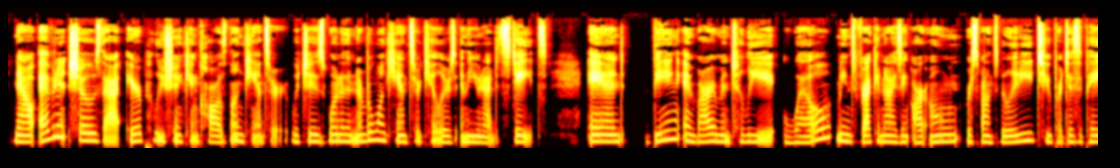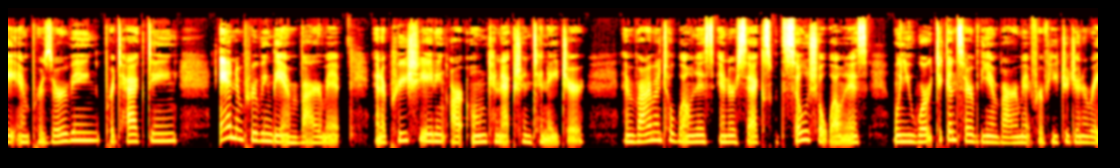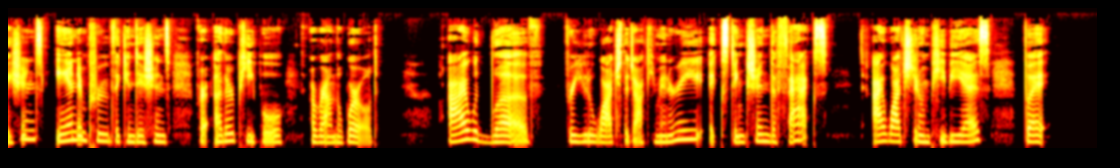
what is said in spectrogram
Now, evidence shows that air pollution can cause lung cancer, which is one of the number one cancer killers in the United States. And being environmentally well means recognizing our own responsibility to participate in preserving, protecting, and improving the environment and appreciating our own connection to nature. Environmental wellness intersects with social wellness when you work to conserve the environment for future generations and improve the conditions for other people around the world. I would love for you to watch the documentary Extinction the Facts. I watched it on PBS, but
